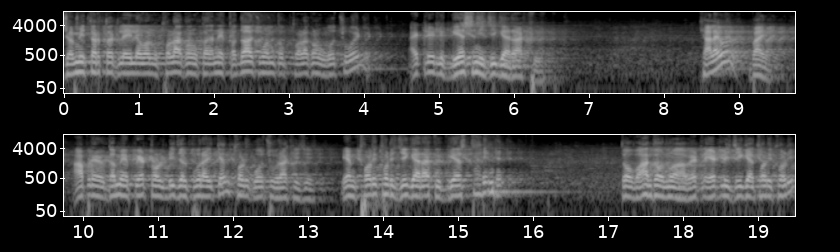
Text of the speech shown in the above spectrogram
જમી તરત જ લઈ લેવાનું. થોડા ઘણું અને કદાચ હું એમ કહું થોડા ઘણું ઓછું હોય ને એટલે એટલે ગેસની જગ્યા રાખવી. ખ્યાલ આવ્યો? ભાઈ, આપણે ગમે પેટ્રોલ, ડીઝલ પુરાય કેમ થોડુંક ઓછું રાખી છે એમ થોડી થોડી જગ્યા રાખવી ગેસ થાય ને, તો વાંધો ન આવે. એટલે એટલી જગ્યા થોડી થોડી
